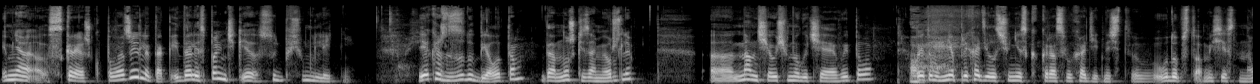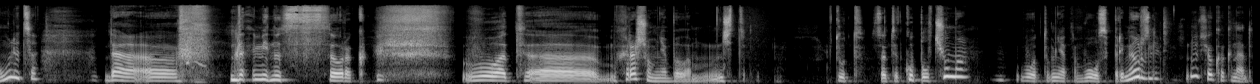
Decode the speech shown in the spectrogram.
И меня с краешку положили так, и дали спальничек, я, судя по всему, летний. Я, конечно, задубела там, да, ножки замерзли. А, На ночь я очень много чая выпила, поэтому мне приходилось еще несколько раз выходить. Значит, удобство естественно, на улице. Да, э, да, минус 40. Вот. Хорошо мне было. Значит, тут, кстати, купол чума, Вот, у меня там волосы примерзли, ну, все как надо.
